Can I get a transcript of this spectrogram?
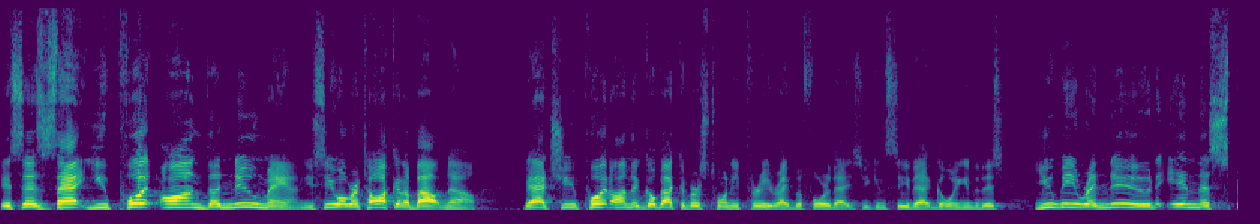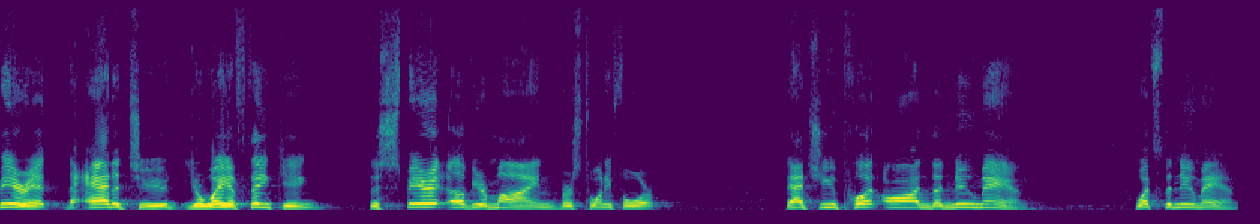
It says that you put on the new man. You see what we're talking about now? That you put on the, go back to verse 23, right before that, so you can see that going into this. You be renewed in the spirit, the attitude, your way of thinking, the spirit of your mind, verse 24, that you put on the new man. What's the new man?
